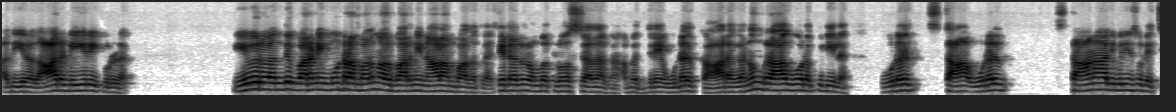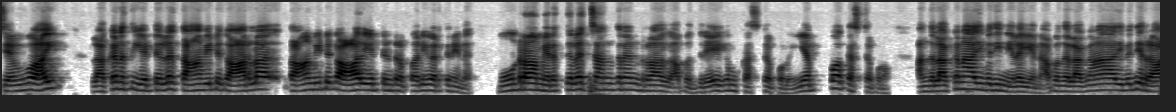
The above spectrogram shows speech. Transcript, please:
அது இருபது ஆறு டிகிரிக்குள்ள இவர் வந்து பரணி மூன்றாம் பாதம் அவர் பரணி நாலாம் பாதத்துல. தியேட்டர் ரொம்ப க்ளோஸ்டா தான் இருக்கும் அப்ப திரே உடல் காரகனும் ராகுவோட பிடியில. உடல் ஸ்தா உடல் ஸ்தானாதிபதினு சொல்லி செவ்வாய் லக்கணத்து எட்டுல தான் வீட்டுக்கு ஆறுல தான் வீட்டுக்கு ஆறு எட்டுன்ற பரிவர்த்தனையில. மூன்றாம் இடத்துல சந்திரன் ராகு. அப்ப திரேகம் கஷ்டப்படும். எப்ப கஷ்டப்படும்? அந்த லக்கணாதிபதி நிலை என்ன? அப்ப அந்த லக்கணாதிபதி ரா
